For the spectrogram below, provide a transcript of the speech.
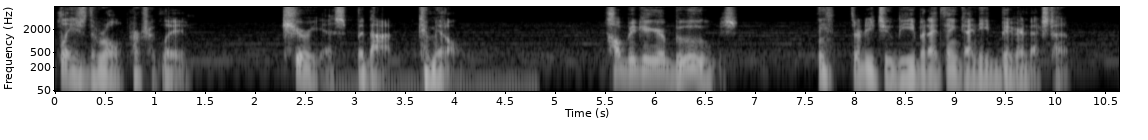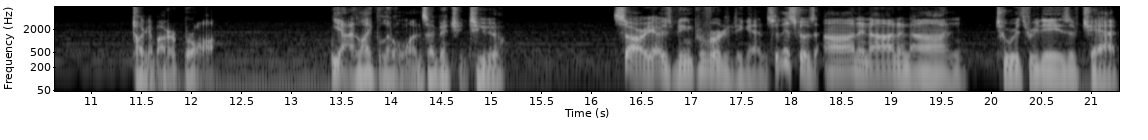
plays the role perfectly. Curious, but not committal. How big are your boobs? 32B, but I think I need bigger next time. Talking about her bra. Yeah, I like little ones. I bet you too. Sorry, I was being perverted again. So this goes on and on and on. Two or three days of chat.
